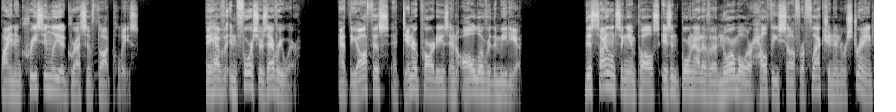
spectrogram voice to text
by an increasingly aggressive thought police. They have enforcers everywhere at the office, at dinner parties, and all over the media. This silencing impulse isn't born out of a normal or healthy self reflection and restraint,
